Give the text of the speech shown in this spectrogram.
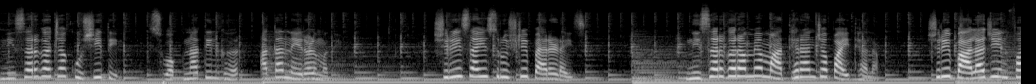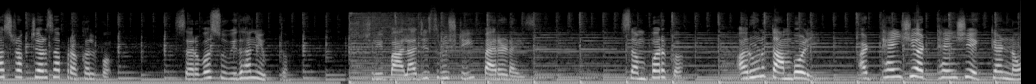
निसर्गाच्या कुशीतील स्वप्नातील घर आता नेरळमध्ये. श्री साई सृष्टी पॅराडाईज. निसर्गरम्य माथेरानच्या पायथ्याला श्री बालाजी इन्फ्रास्ट्रक्चरचा प्रकल्प. सर्व सुविधांयुक्त श्री बालाजी सृष्टी पॅराडाईज. संपर्क अरुण तांबोळी अठ्ठ्याऐंशी अठ्ठ्याऐंशी एक्क्याण्णव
